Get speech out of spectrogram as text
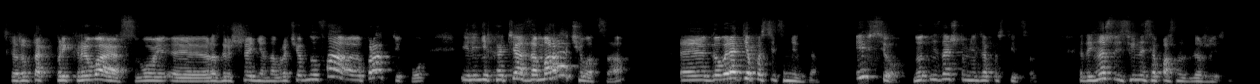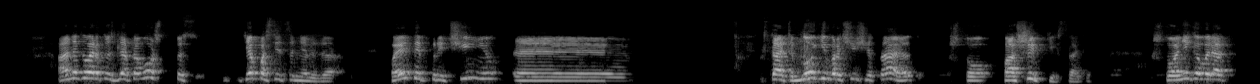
скажем так, прикрывая свое э, разрешение на врачебную фа- э, практику или не хотя заморачиваться, э, говорят, тебе поститься нельзя. И все. Но это не значит, что нельзя поститься. Это не значит, что действительно опасность для жизни. А они говорят, то есть для того, что то есть, тебе поститься нельзя. По этой причине, э, кстати, многие врачи считают, что по ошибке, кстати, что они говорят,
